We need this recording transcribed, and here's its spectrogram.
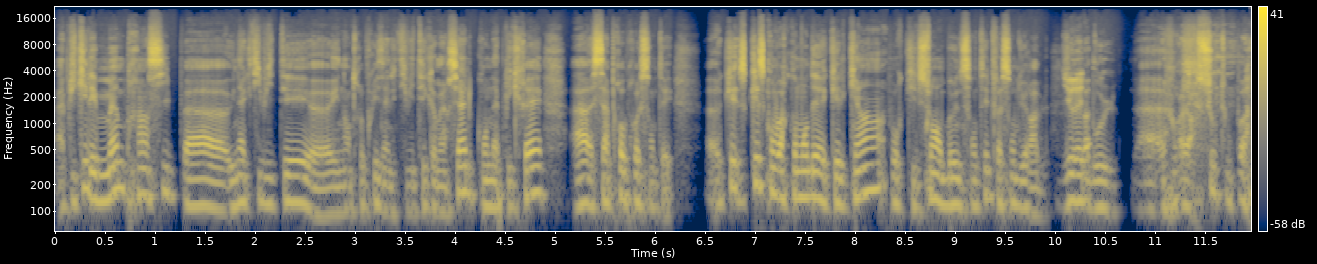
appliquer les mêmes principes à une activité, euh, une entreprise, une activité commerciale qu'on appliquerait à sa propre santé. Euh, qu'est-ce qu'on va recommander à quelqu'un pour qu'il soit en bonne santé de façon durable? Du Red bah, Bull. Euh, alors surtout pas,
